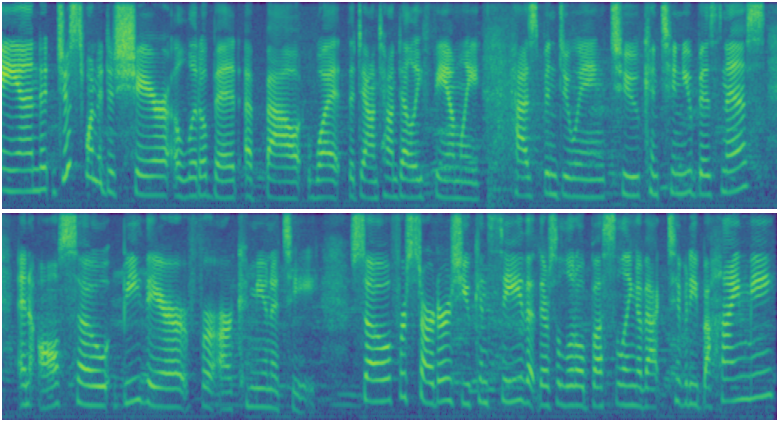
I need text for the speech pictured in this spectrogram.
and just wanted to share a little bit about what the downtown Deli family has been doing to continue business and also be there for our community. So, for starters, you can see that there's a little bustling of activity behind me.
